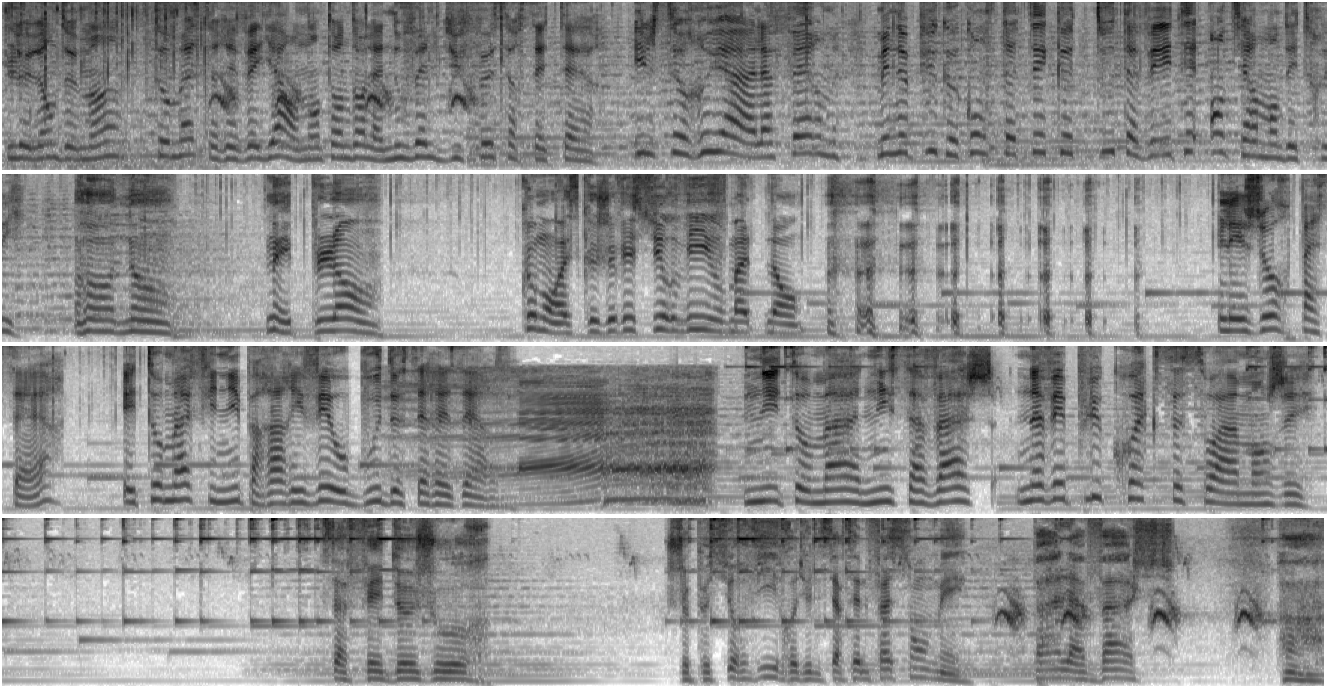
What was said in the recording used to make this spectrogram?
Le lendemain, Thomas se réveilla en entendant la nouvelle du feu sur ses terres. Il se rua à la ferme, mais ne put que constater que tout avait été entièrement détruit. Oh non Mes plans Comment est-ce que je vais survivre maintenant? Les jours passèrent et Thomas finit par arriver au bout de ses réserves. Ni Thomas ni sa vache n'avaient plus quoi que ce soit à manger. Ça fait deux jours. Je peux survivre d'une certaine façon, mais pas la vache. Ah,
